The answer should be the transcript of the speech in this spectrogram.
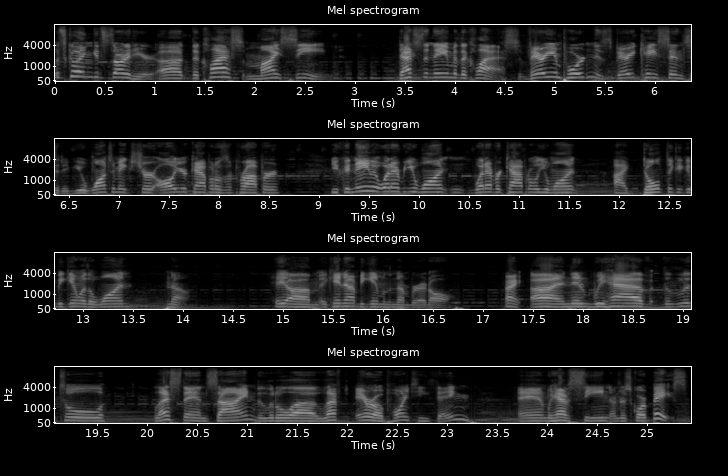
let's go ahead and get started here. Uh, the class my scene. That's the name of the class. Very important. It's very case sensitive. You want to make sure all your capitals are proper. You can name it whatever you want, whatever capital you want. I don't think it could begin with a 1. No. Hey, um, it cannot begin with a number at all. Alright, uh, and then we have the little less than sign, the little, uh, left arrow pointy thing, and we have scene underscore base.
